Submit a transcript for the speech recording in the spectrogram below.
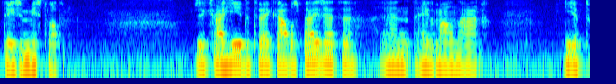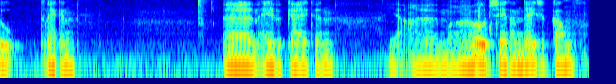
Deze mist wat. Dus ik ga hier de twee kabels bijzetten en helemaal naar hier toe trekken. En even kijken. Ja, um, rood zit aan deze kant.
